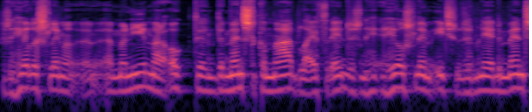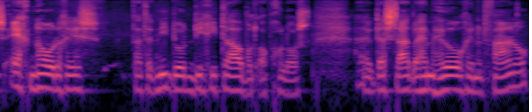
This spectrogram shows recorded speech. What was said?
Dus een hele slimme manier, maar ook de, de menselijke maat blijft erin. Dus een heel slim iets. Dus wanneer de mens echt nodig is, dat het niet door digitaal wordt opgelost. Uh, dat staat bij hem heel hoog in het vaandel.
